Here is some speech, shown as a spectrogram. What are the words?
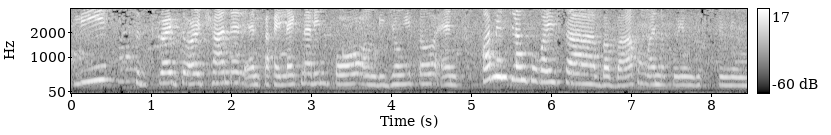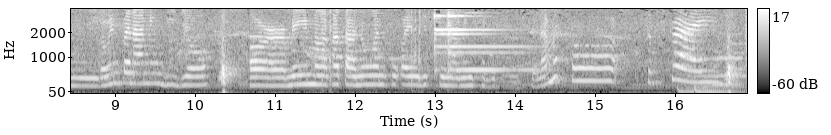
please subscribe to our channel and pakilike na rin po ang video ito. And comment lang po kayo sa baba kung ano po yung gusto nyong gawin pa naming video or may mga katanungan po kayong gusto namin sagutin. Salamat po! subscribe!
